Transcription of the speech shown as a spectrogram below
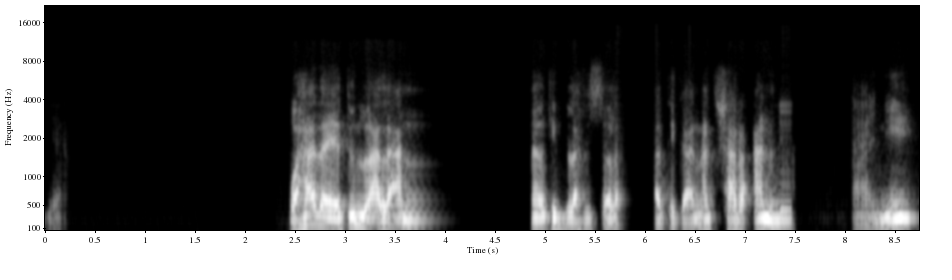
Ya. Wahada yatullu ala an al-kiblah fi sholati kanat syar'an Nah, ini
